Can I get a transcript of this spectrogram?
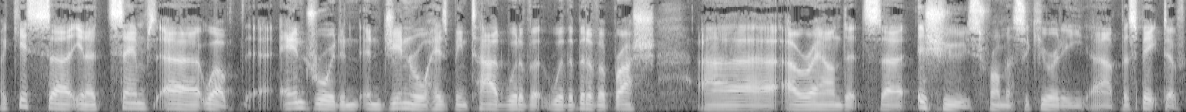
I guess you know Sam's well, Android in, in general has been tarred with a, with a bit of a brush around its issues from a security perspective.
